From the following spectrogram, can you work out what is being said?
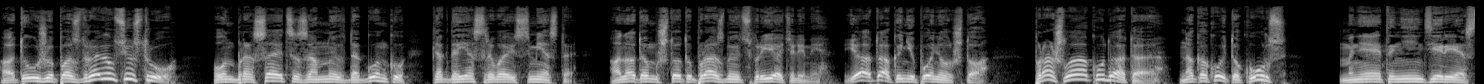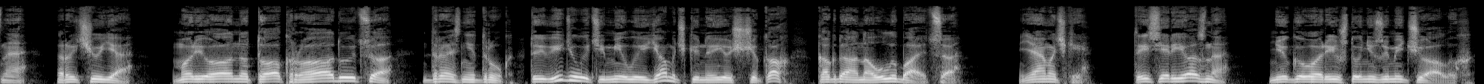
«А ты уже поздравил сестру?» Он бросается за мной вдогонку, когда я срываюсь с места. «Она там что-то празднует с приятелями. Я так и не понял, что. Прошла куда-то, на какой-то курс». «Мне это не интересно», — рычу я. «Марианна так радуется», — дразнит друг. «Ты видел эти милые ямочки на ее щеках, когда она улыбается?» «Ямочки? Ты серьезно?» «Не говори, что не замечал их»,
